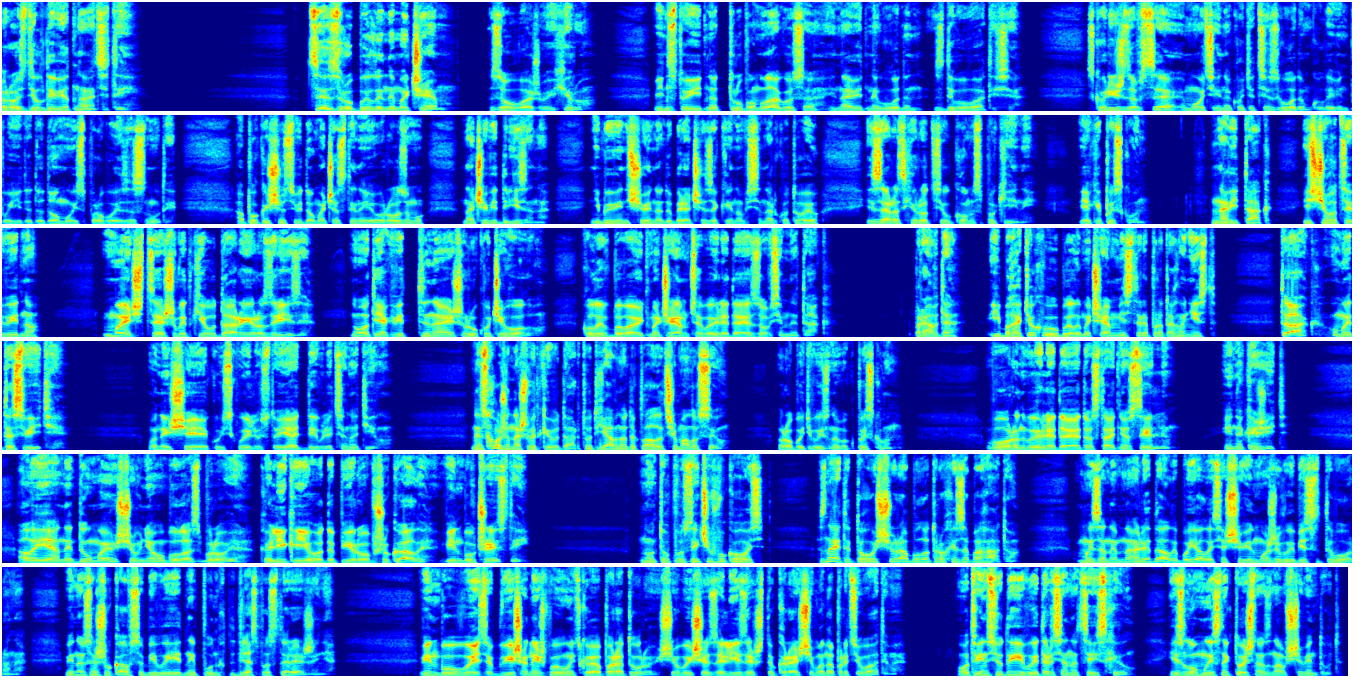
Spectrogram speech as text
Розділ 19. Це зробили не мечем, зауважує Хіро. Він стоїть над трупом Лагоса і навіть не вгоден здивуватися. Скоріш за все, емоції накотяться згодом, коли він поїде додому і спробує заснути. А поки що свідома частина його розуму, наче відрізана, ніби він щойно добряче закинувся наркотою, і зараз Хірот цілком спокійний, як і пискун. Навіть так? І з чого це видно? Меч це швидкі удари і розрізи. Ну от як відтинаєш руку чи голову. Коли вбивають мечем, це виглядає зовсім не так. Правда? І багатьох ви убили мечем, містере протагоніст? Так, у метасвіті. Вони ще якусь хвилю стоять, дивляться на тіло. Не схоже на швидкий удар. Тут явно доклали чимало сил, робить висновок Пискун. Ворон виглядає достатньо сильним. І не кажіть. Але я не думаю, що в нього була зброя. Каліки його допіру обшукали, він був чистий. Ну, то позичив у когось. Знаєте, того щура було трохи забагато. Ми за ним наглядали, боялися, що він може вибісити ворона. Він усе шукав собі вигідний пункт для спостереження. Він був весь обвішаний шпигунською апаратурою, що вище залізеш, то краще вона працюватиме. От він сюди і видерся на цей схил, і зловмисник точно знав, що він тут.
